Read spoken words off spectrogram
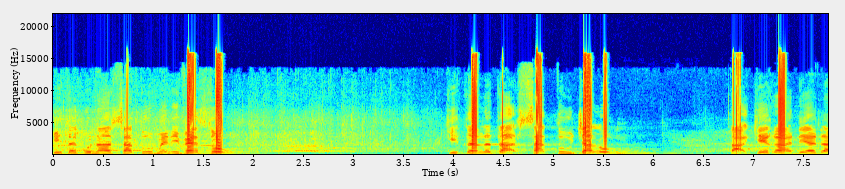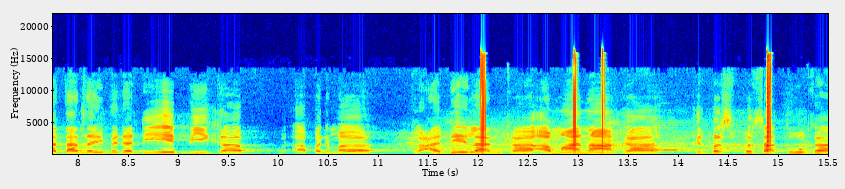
Kita guna satu manifesto. Kita letak satu calon. Tak kira dia datang daripada DAP ke apa nama keadilan ke amanah ke bersatu ke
